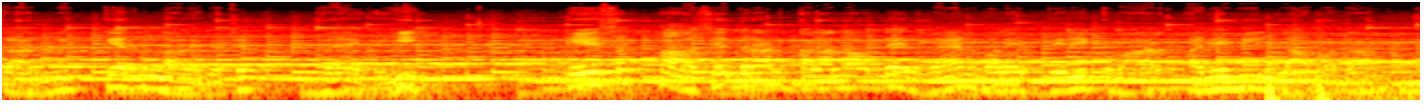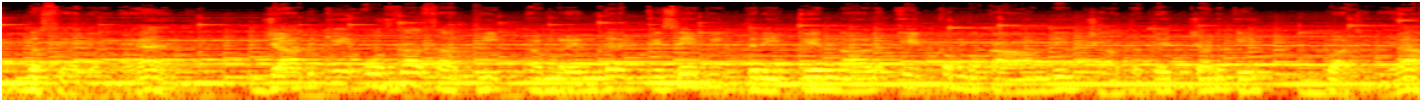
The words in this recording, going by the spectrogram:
ਕਾਰਨ ਕਿਰਨ ਨਾਲੇ ਵਿੱਚ ਵਹਿ ਗਈ। ਇਸ ਹਾਦਸੇ ਦੌਰਾਨ ਕਲਾਨੌਰ ਦੇ ਰਹਿਣ ਵਾਲੇ ਵੀਰੇ ਕੁਮਾਰ ਅਜੇ ਵੀ ਲਾਪਤਾ ਦੱਸਿਆ ਜਾ ਰਿਹਾ ਹੈ। ਜਦ ਕਿ ਉਸ ਦਾ ਸਾਥੀ ਅਮਰਿੰਦਰ ਕਿਸੇ ਵੀ ਤਰੀਕੇ ਨਾਲ ਇੱਕ ਮਕਾਨ ਦੀ ਛੱਤ ਤੇ ਚੜ੍ਹ ਕੇ ਬਚ ਗਿਆ।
